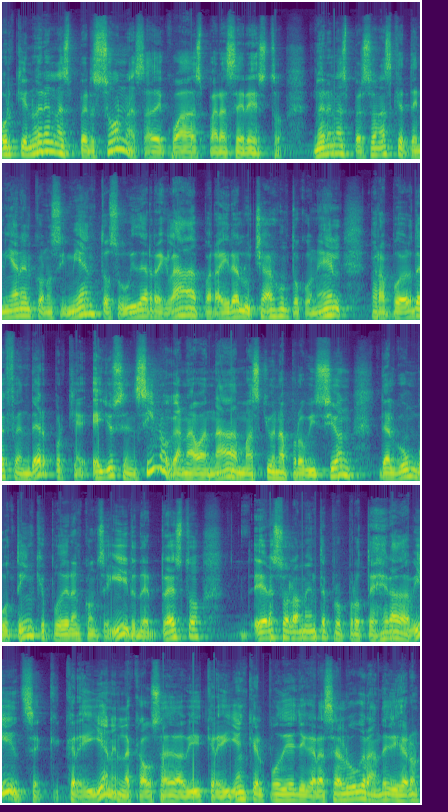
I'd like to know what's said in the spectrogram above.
porque no eran las personas adecuadas para hacer esto, no eran las personas que tenían el conocimiento, su vida arreglada para ir a luchar junto con él, para poder defender, porque ellos en sí no ganaban nada más que una provisión de algún botín que pudieran conseguir. Del resto era solamente por proteger a David, se creían en la causa de David, creían que él podía llegar a ser algo grande y dijeron,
